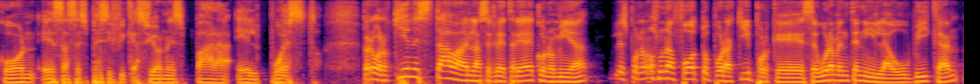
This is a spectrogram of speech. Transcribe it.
con esas especificaciones para el puesto. Pero bueno, ¿quién estaba en la Secretaría de Economía? les ponemos una foto por aquí porque seguramente ni la ubican,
